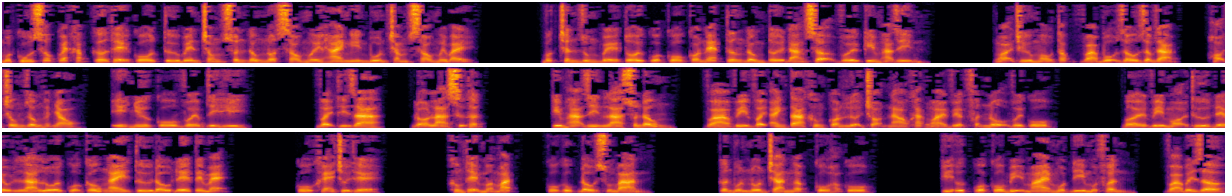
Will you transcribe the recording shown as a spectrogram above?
một cú sốc quét khắp cơ thể cô từ bên trong xuân đông nốt 62.467. Bước chân dung bề tôi của cô có nét tương đồng tới đáng sợ với Kim Hạ Dịn. Ngoại trừ màu tóc và bộ râu rậm rạp, họ trông giống hệt nhau, ý như cô với Dì Hỉ. Vậy thì ra, đó là sự thật. Kim Hạ Dịn là Xuân Đông, và vì vậy anh ta không còn lựa chọn nào khác ngoài việc phẫn nộ với cô. Bởi vì mọi thứ đều là lỗi của câu ngay từ đầu đê tê mẹ. Cô khẽ chửi thề. Không thể mở mắt, cô gục đầu xuống bàn. Cơn buồn nôn tràn ngập cổ họng cô. Ký ức của cô bị mai một đi một phần, và bây giờ,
